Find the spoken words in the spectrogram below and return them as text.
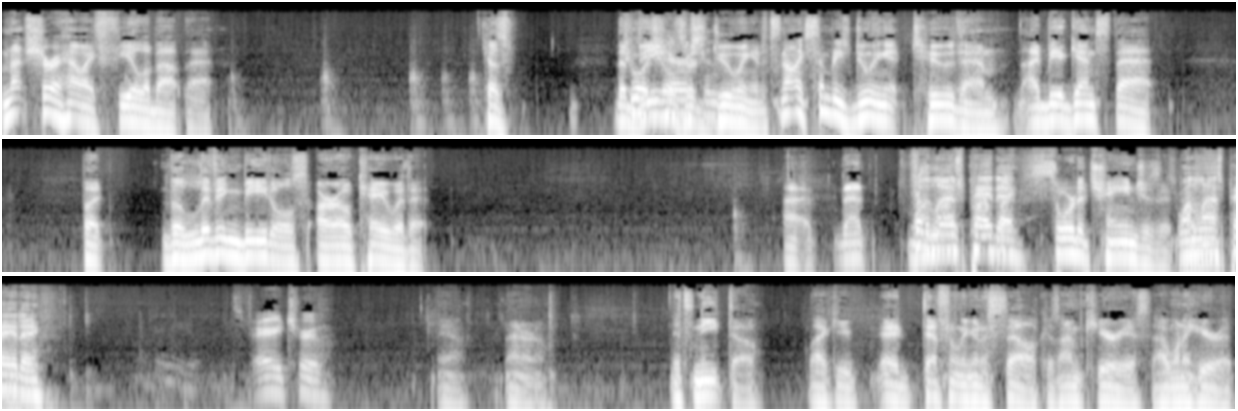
I'm not sure how I feel about that because the George Beatles Harrison- are doing it. It's not like somebody's doing it to them. I'd be against that, but the living Beatles are okay with it. Uh, that For the One most last payday. like- sort of changes it. One last payday. It's very true. Yeah, I don't know. It's neat though. Like you, it's definitely going to sell because I'm curious. I want to hear it.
